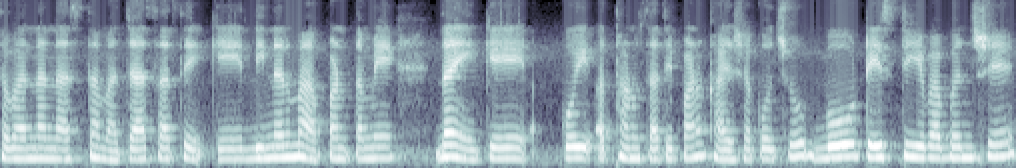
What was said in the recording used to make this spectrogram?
સવારના નાસ્તામાં ચા સાથે કે ડિનરમાં પણ તમે દહીં કે કોઈ અથાણું સાથે પણ ખાઈ શકો છો. બહુ ટેસ્ટી એવા બનશે.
